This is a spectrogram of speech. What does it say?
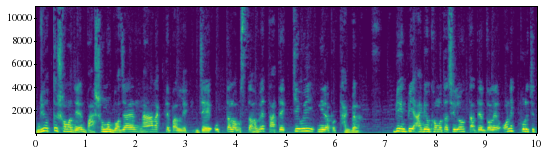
বৃহত্তর সমাজের ভারসাম্য বজায় না রাখতে পারলে যে উত্তাল অবস্থা হবে, তাতে কেউই নিরাপদ থাকবে না। বিএনপি আগেও ক্ষমতা ছিল, তাদের দলে অনেক পরিচিত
